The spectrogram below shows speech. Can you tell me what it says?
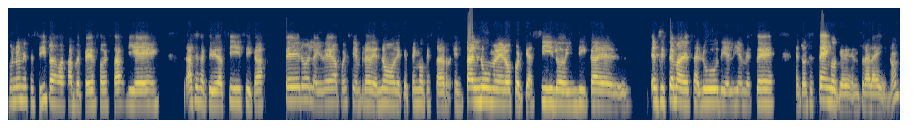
tú no necesitas bajar de peso, estás bien, haces actividad física, pero la idea pues siempre de no, de que tengo que estar en tal número porque así lo indica el, el sistema de salud y el IMC, entonces tengo que entrar ahí, ¿no?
